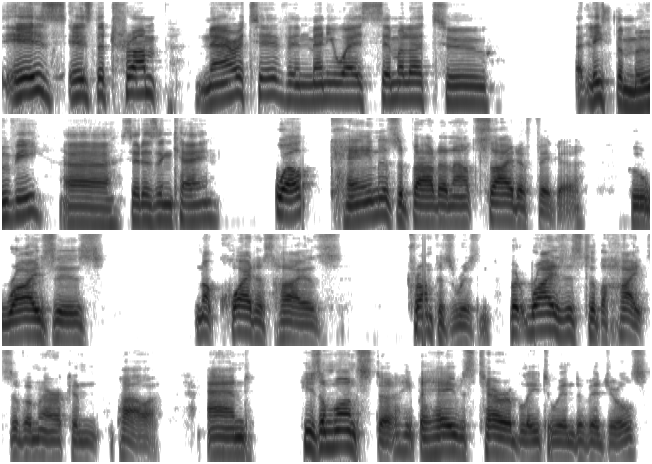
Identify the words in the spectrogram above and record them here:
Is is the Trump narrative in many ways similar to at least the movie uh, Citizen Kane? Well, Kane is about an outsider figure who rises not quite as high as Trump has risen, but rises to the heights of American power. And he's a monster. He behaves terribly to individuals,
